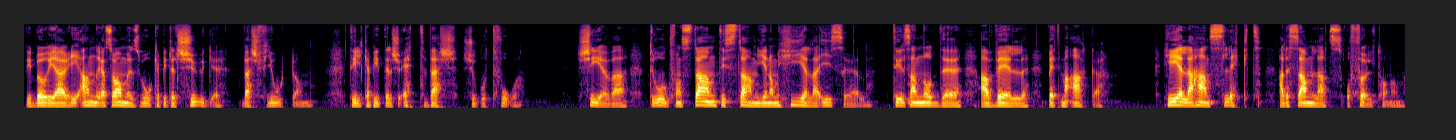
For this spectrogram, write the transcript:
Vi börjar i Andra Samuelsbok kapitel 20, vers 14 till kapitel 21, vers 22. Sheva drog från stam till stam genom hela Israel tills han nådde Avel Betmaaka Hela hans släkt hade samlats och följt honom.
